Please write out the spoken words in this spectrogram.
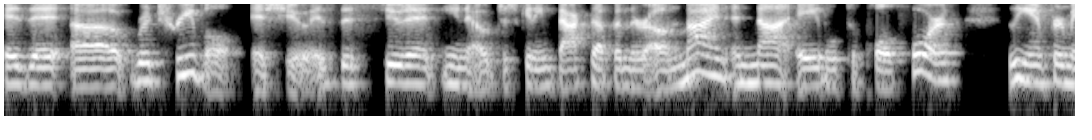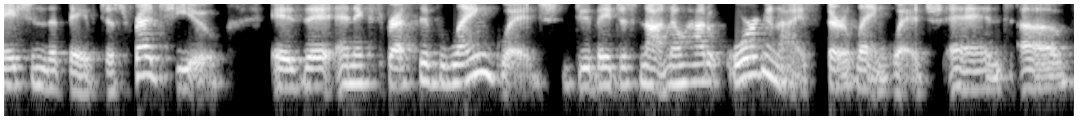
Is it a retrieval issue? Is this student, you know, just getting backed up in their own mind and not able to pull forth the information that they've just read to you? Is it an expressive language? Do they just not know how to organize their language and of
